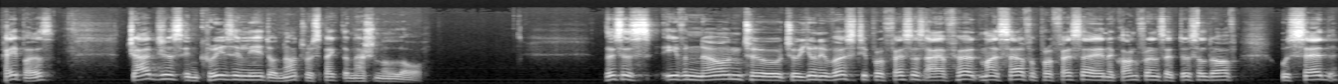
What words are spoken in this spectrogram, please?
papers, judges increasingly do not respect the national law. This is even known to, to university professors. I have heard myself a professor in a conference at Düsseldorf who said,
